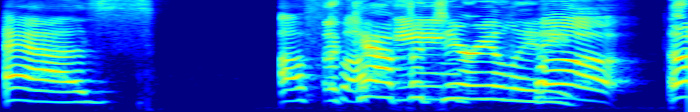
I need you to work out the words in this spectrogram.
as a, fucking cafeteria lady. Cook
